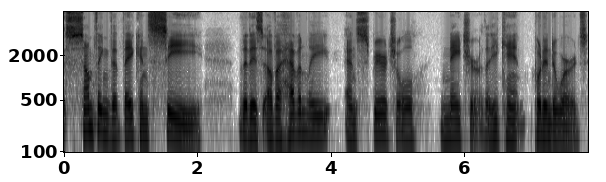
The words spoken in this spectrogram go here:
something that they can see that is of a heavenly and spiritual nature that he can't put into words.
